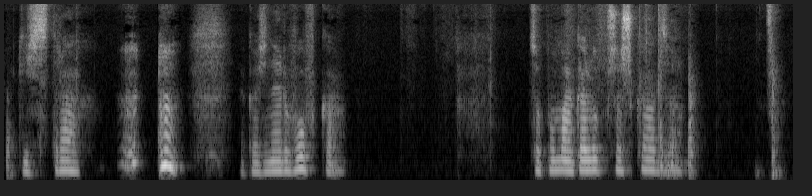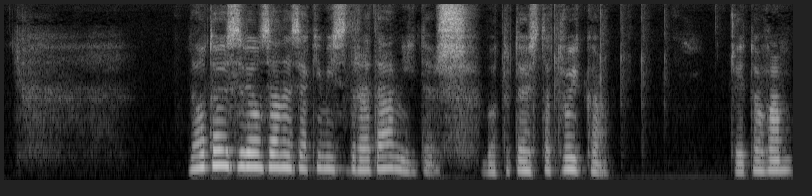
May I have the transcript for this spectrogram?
jakiś strach, jakaś nerwówka, co pomaga lub przeszkadza. No to jest związane z jakimiś zdradami też, bo tutaj jest ta trójka. Czyli to wam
